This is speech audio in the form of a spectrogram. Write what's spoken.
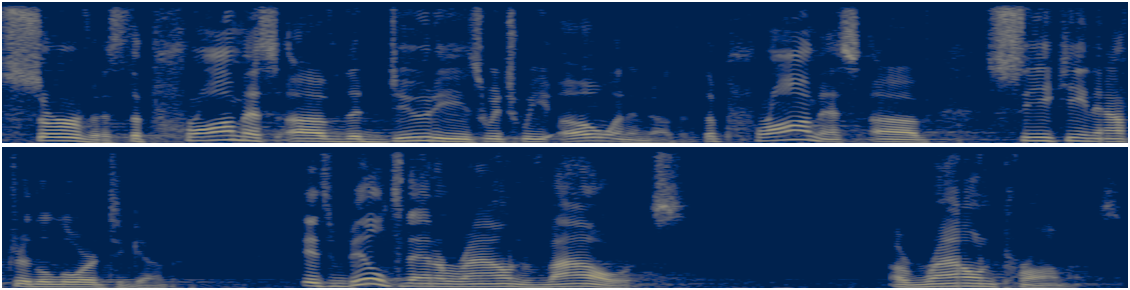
service, the promise of the duties which we owe one another, the promise of seeking after the Lord together. It's built then around vows, around promise.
